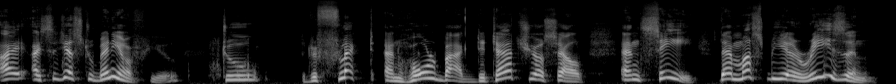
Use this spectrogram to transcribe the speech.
I, I suggest to many of you to reflect and hold back, detach yourself, and see there must be a reason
